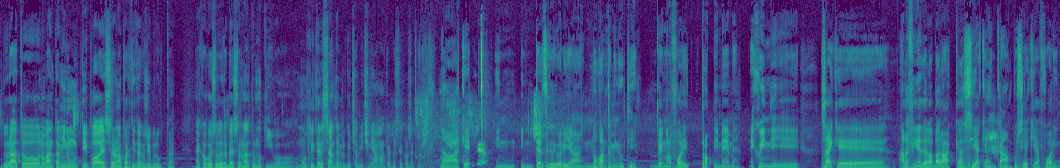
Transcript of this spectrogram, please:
durato 90 minuti può essere una partita così brutta. Ecco, questo potrebbe essere un altro motivo molto interessante per cui ci avviciniamo anche a queste cose qui. No, è che in, in terza categoria, in 90 minuti, vengono fuori troppi meme e quindi sai che alla fine della baracca sia chi è in campo sia chi è fuori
